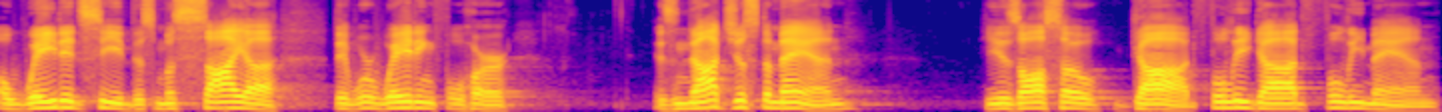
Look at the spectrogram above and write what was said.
awaited seed, this Messiah that we're waiting for, is not just a man, he is also God, fully God, fully man.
